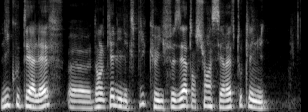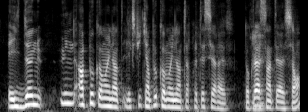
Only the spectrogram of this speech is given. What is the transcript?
L'Ikouté Aleph, euh, dans lequel il explique qu'il faisait attention à ses rêves toutes les nuits et il donne une, un peu comment il, explique un peu comment il interprétait ses rêves. Donc là, Ouais. c'est intéressant.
